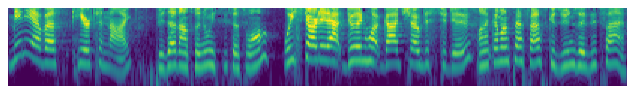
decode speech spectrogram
Many of us here tonight, Plusieurs d'entre nous ici ce soir, we started out doing what God showed us to do, on a commencé à faire ce que Dieu nous a dit de faire.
